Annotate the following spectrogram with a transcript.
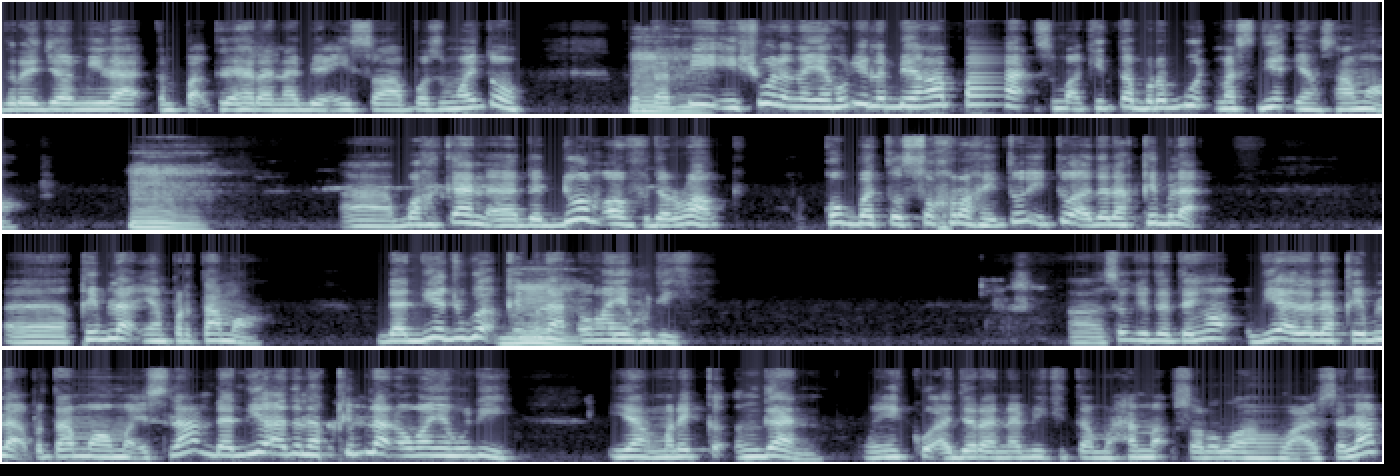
gereja milad tempat kelahiran Nabi Isa apa semua itu. Tetapi hmm. isu dengan Yahudi lebih rapat sebab kita berebut masjid yang sama. Hmm. Uh, bahkan uh, the dome of the rock, Qubbatul Sukhrah itu itu adalah kiblat. Uh, kiblat yang pertama. Dan dia juga kiblat hmm. orang Yahudi. Uh, so kita tengok dia adalah kiblat pertama umat Islam dan dia adalah kiblat orang Yahudi yang mereka enggan mengikut ajaran Nabi kita Muhammad sallallahu alaihi wasallam.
